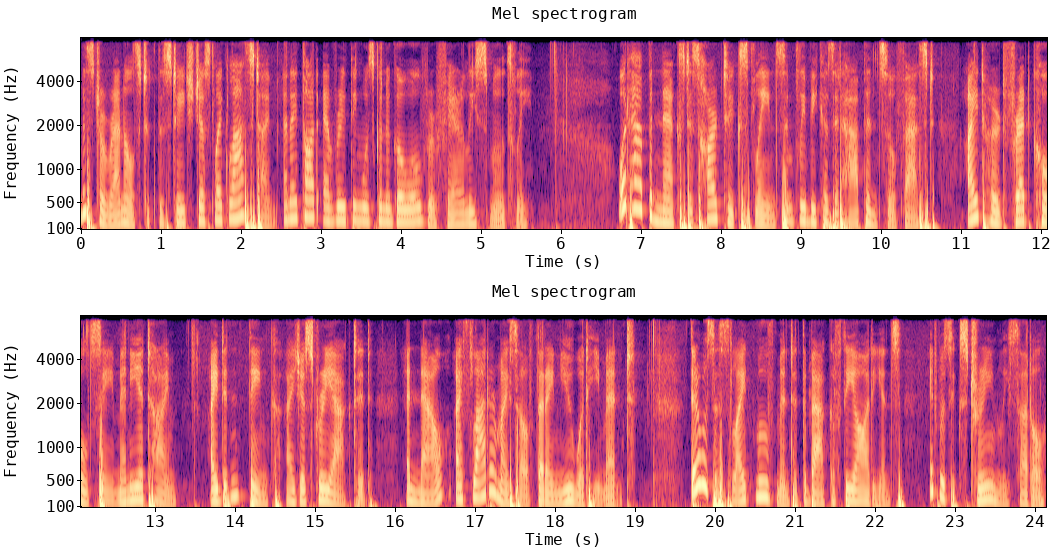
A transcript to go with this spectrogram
Mr. Reynolds took the stage just like last time, and I thought everything was going to go over fairly smoothly. What happened next is hard to explain simply because it happened so fast. I'd heard Fred Colt say many a time, I didn't think, I just reacted. And now I flatter myself that I knew what he meant. There was a slight movement at the back of the audience. It was extremely subtle.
